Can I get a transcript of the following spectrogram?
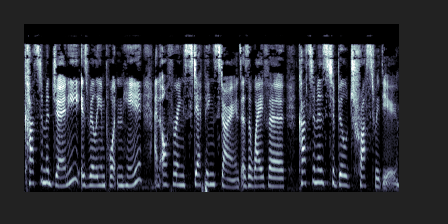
Customer journey is really important here and offering stepping stones as a way for customers to build trust with you.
